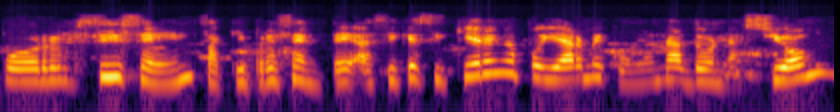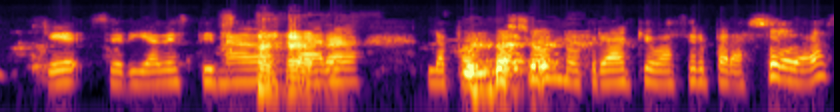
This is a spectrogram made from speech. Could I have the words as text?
por C-Saints, aquí presente. Así que si quieren apoyarme con una donación que sería destinada para la producción, no crean que va a ser para sodas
